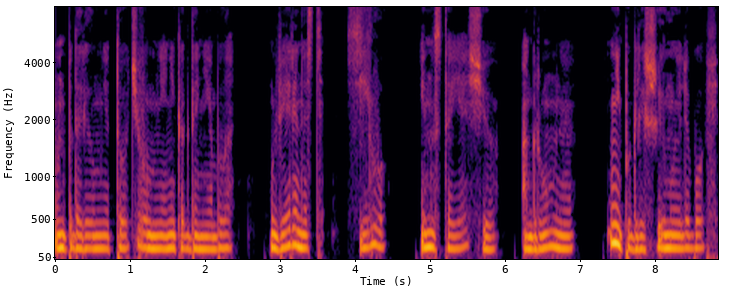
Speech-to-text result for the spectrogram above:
Он подарил мне то, чего у меня никогда не было. Уверенность, силу и настоящую, огромную, непогрешимую любовь.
